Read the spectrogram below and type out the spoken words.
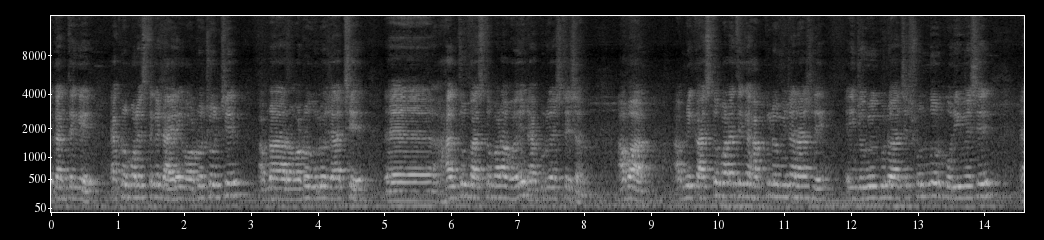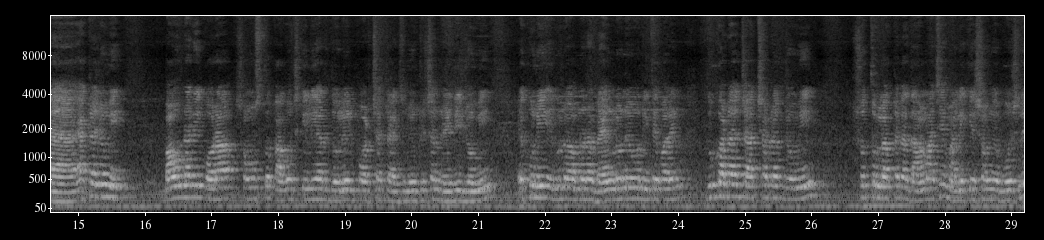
এখান থেকে অ্যাক্রোপলিস থেকে ডাইরেক্ট অটো চলছে। আপনার অটোগুলো যাচ্ছে হালতু কাস্তপাড়া হয়ে ঢাকুরিয়া স্টেশন। আবার আপনি কাস্তপাড়া থেকে হাফ কিলোমিটার আসলে এই জমিগুলো আছে সুন্দর পরিবেশে একটা জমি বাউন্ডারি করা, সমস্ত কাগজ ক্লিয়ার দলিল পর্চা ট্যাক্স মিউটেশন রেডি জমি। এখনই এগুলো আপনারা ব্যাংক লোনেও নিতে পারেন। দু কাটা, চার ছটা জমি সত্তর লাখ টাকা দাম আছে, মালিকের সঙ্গে বসলে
